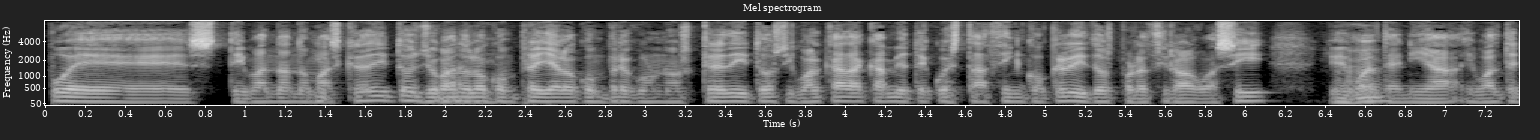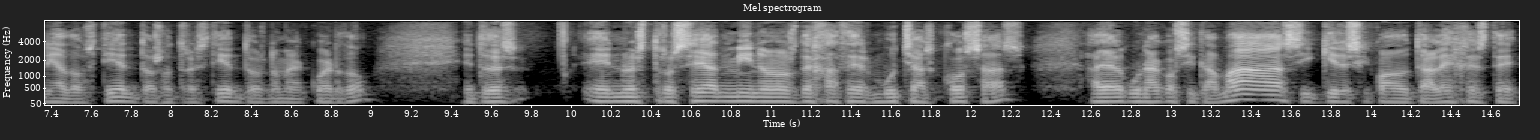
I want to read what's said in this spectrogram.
pues te iban dando más créditos. Yo cuando lo compré ya lo compré con unos créditos. Igual cada cambio te cuesta 5 créditos, por decirlo algo así. Yo igual, tenía, igual tenía 200 o 300, no me acuerdo. Entonces, en nuestro SEAT Mi no nos deja hacer muchas cosas. Hay alguna cosita más, si quieres que cuando te alejes de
